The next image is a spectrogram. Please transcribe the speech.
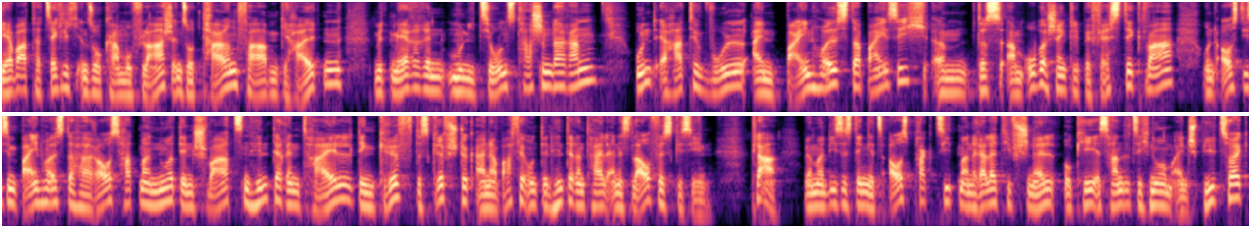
Der war tatsächlich in so Camouflage, in so Tarnfarben gehalten, mit mehreren Munitionstaschen daran. Und er hatte wohl ein Beinholster bei sich, ähm, das am Oberschenkel befestigt war. Und aus diesem Beinholster heraus hat man nur den schwarzen Hintergrund hinteren Teil, den Griff, das Griffstück einer Waffe und den hinteren Teil eines Laufes gesehen. Klar, wenn man dieses Ding jetzt auspackt, sieht man relativ schnell, okay, es handelt sich nur um ein Spielzeug.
